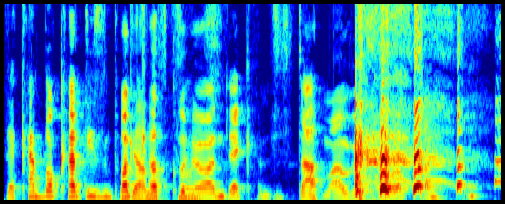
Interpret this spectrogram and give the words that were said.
Wer keinen Bock hat, diesen Podcast zu hören, der kann sich da mal ein bisschen was anhören.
